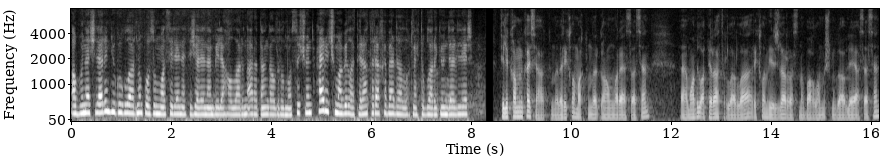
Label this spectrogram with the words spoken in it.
Abunəçilərin hüquqlarının pozulması ilə nəticələnən belə halların aradan qaldırılması üçün hər üç mobil operatora xəbərdarlıq məktubları göndərilir. Telekommunikasiya haqqında və reklam haqqında qanunlara əsasən ə, mobil operatorlarla reklam vericilər arasında bağlanmış müqaviləyə əsasən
